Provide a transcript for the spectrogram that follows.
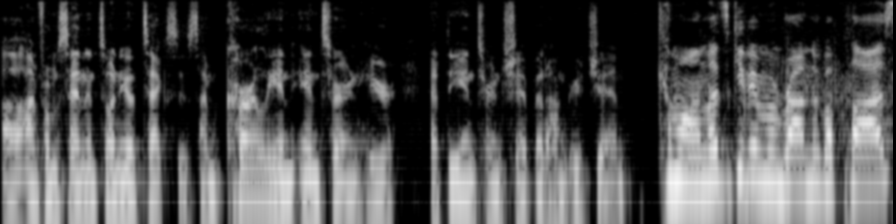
Uh, I'm from San Antonio, Texas. I'm currently an intern here at the internship at Hungry Gen. Come on, let's give him a round of applause.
